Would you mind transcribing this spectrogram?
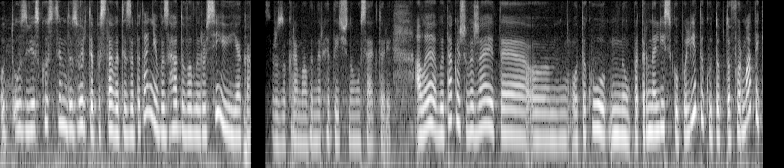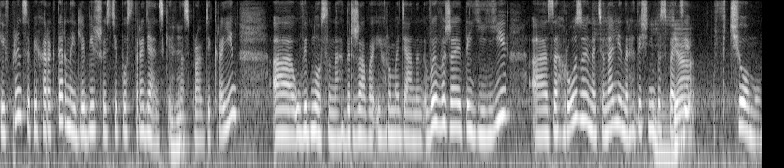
От у зв'язку з цим дозвольте поставити запитання. Ви згадували Росію, яка зокрема в енергетичному секторі, але ви також вважаєте ем, отаку ну патерналістську політику, тобто формат, який в принципі характерний для більшості пострадянських Мгм. насправді країн у відносинах держава і громадянин. Ви вважаєте її загрозою національній енергетичній безпеці? Я В чому?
